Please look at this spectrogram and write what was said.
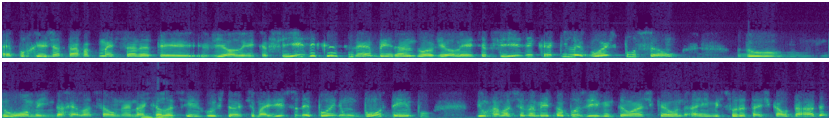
é porque já estava começando a ter violência física, né, beirando a violência física que levou à expulsão do, do homem da relação, né, naquela uhum. circunstância. Mas isso depois de um bom tempo de um relacionamento abusivo. Então acho que a, a emissora está escaldada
